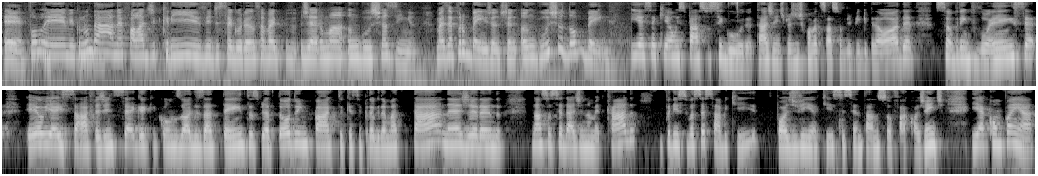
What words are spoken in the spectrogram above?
É, polêmico, não dá, né? Falar de crise, de segurança vai, gera uma angustiazinha. Mas é pro bem, gente. Angústia do bem. E esse aqui é um espaço seguro, tá, gente? Pra gente conversar sobre Big Brother, sobre influência. Eu e a ISAF, a gente segue aqui com os olhos atentos para todo o impacto que esse programa tá, né, gerando na sociedade e no mercado. Por isso você sabe que pode vir aqui se sentar no sofá com a gente e acompanhar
